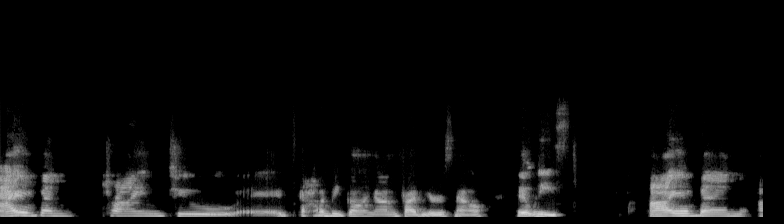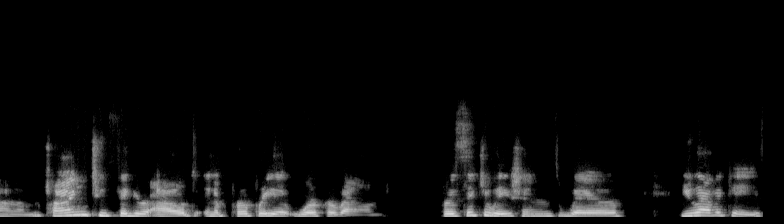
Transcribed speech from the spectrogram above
I have been trying to, it's got to be going on five years now, at least. I have been um, trying to figure out an appropriate workaround for situations where you have a case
